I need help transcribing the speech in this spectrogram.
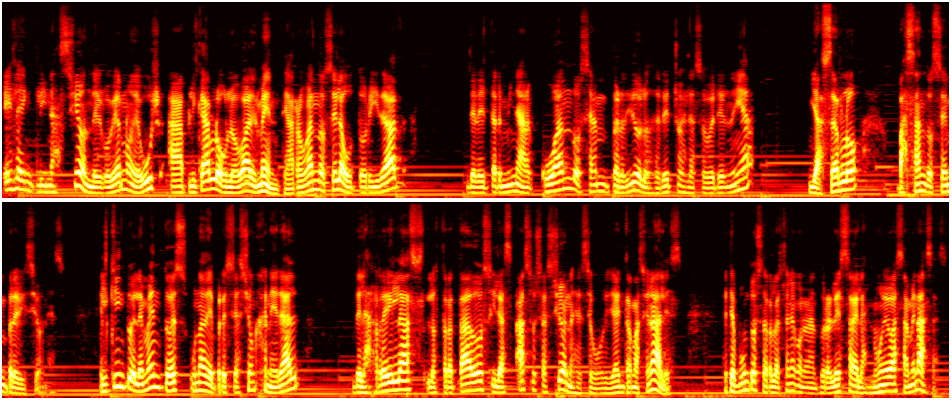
es la inclinación del gobierno de Bush a aplicarlo globalmente, arrogándose la autoridad de determinar cuándo se han perdido los derechos de la soberanía y hacerlo basándose en previsiones. El quinto elemento es una depreciación general de las reglas, los tratados y las asociaciones de seguridad internacionales. Este punto se relaciona con la naturaleza de las nuevas amenazas.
